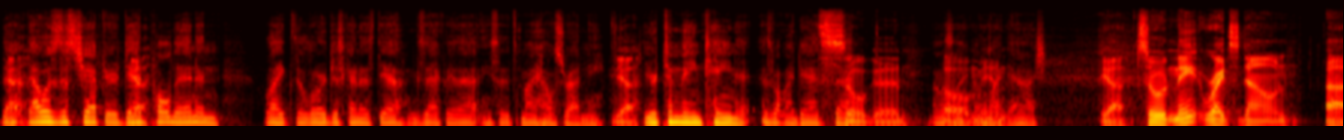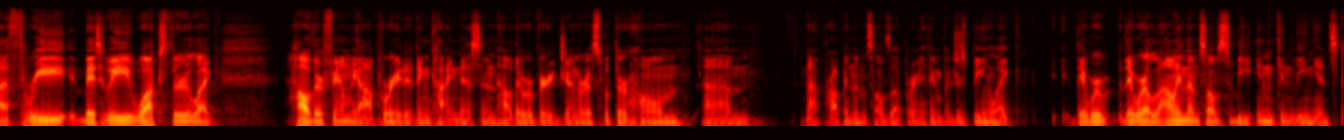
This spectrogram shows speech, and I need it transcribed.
That Yeah. that was this chapter. Dad Yeah. pulled in and like the Lord just kind of yeah, exactly that. He said, It's my house, Rodney. Yeah. You're to maintain it, is what my dad said. So good. I was Oh like, man. oh my gosh. Yeah. So Nate writes down uh, three. Basically, he walks through like how their family operated in kindness and how they were very generous with their home, um, not propping themselves up or anything, but just being like they were they were allowing themselves to be inconvenienced.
